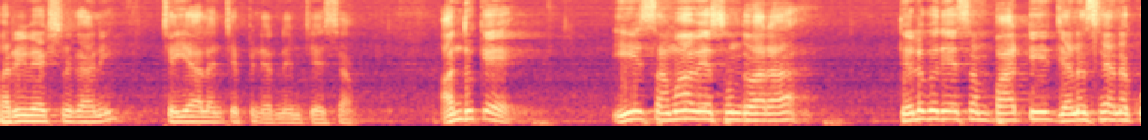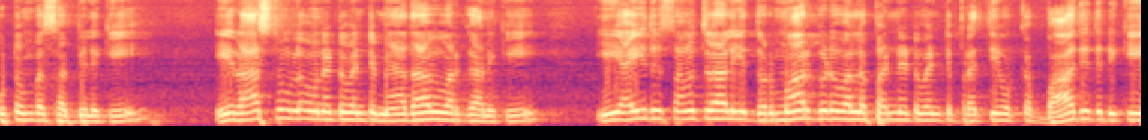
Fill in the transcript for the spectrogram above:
పర్యవేక్షణ కానీ చేయాలని చెప్పి నిర్ణయం చేశాం. అందుకే ఈ సమావేశం ద్వారా తెలుగుదేశం పార్టీ జనసేన కుటుంబ సభ్యులకి ఈ రాష్ట్రంలో ఉన్నటువంటి మేధావి వర్గానికి ఈ ఐదు సంవత్సరాలు ఈ దుర్మార్గుడు వల్ల పడినటువంటి ప్రతి ఒక్క బాధితుడికి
